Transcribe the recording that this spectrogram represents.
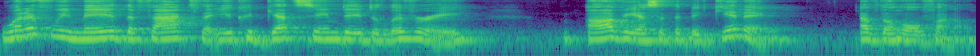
What if we made the fact that you could get same day delivery obvious at the beginning of the whole funnel?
